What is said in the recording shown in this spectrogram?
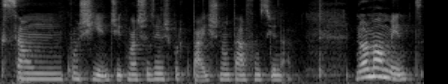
que são conscientes e que nós fazemos porque, pá, isto não está a funcionar. Normalmente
